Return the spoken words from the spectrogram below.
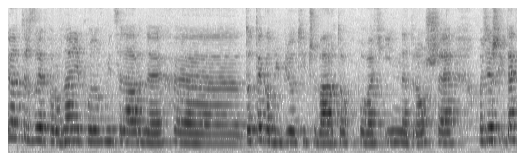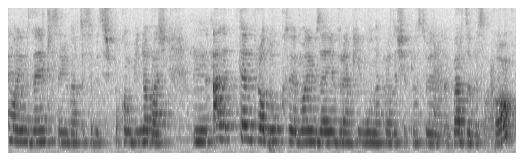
Miałam też sobie porównanie płynów micelarnych e, do tego B Beauty, czy warto kupować inne, droższe, chociaż i tak moim zdaniem czasami warto sobie coś pokombinować, Mm, ale ten produkt moim zdaniem w rankingu naprawdę się plasuje bardzo wysoko.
